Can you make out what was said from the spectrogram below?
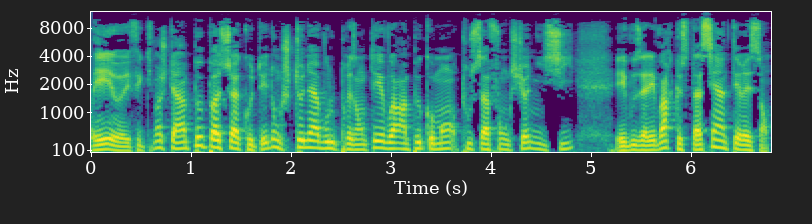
Et euh, effectivement, j'étais un peu passé à côté, donc je tenais à vous le présenter voir un peu comment tout ça fonctionne ici. Et vous allez voir que c'est assez intéressant.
